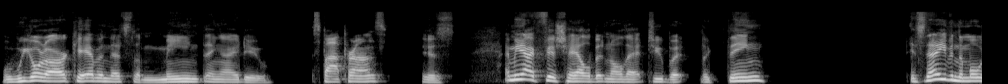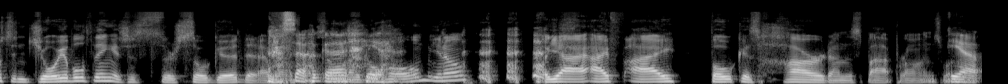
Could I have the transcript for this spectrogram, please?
when we go to our cabin, that's the main thing I do Spot prawns. is I mean I fish halibut and all that too, but the thing it's not even the most enjoyable thing. It's just they're so good that I want So to go yeah. home, you know? Yeah, I, I I focus hard on the spot prawns. Yeah.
